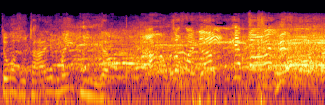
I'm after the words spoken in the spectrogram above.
จังหวะสุดท้ายยังไม่ดีครับเอาจังหวะนี้เรียบร้อย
